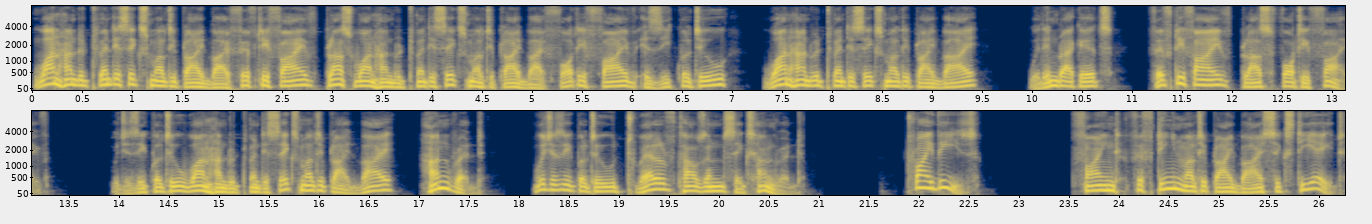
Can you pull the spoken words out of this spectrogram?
126 multiplied by 55 plus 126 multiplied by 45 is equal to 126 multiplied by, within brackets, 55 plus 45, which is equal to 126 multiplied by 100 which is equal to 12,600. Try these. Find 15 multiplied by 68,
